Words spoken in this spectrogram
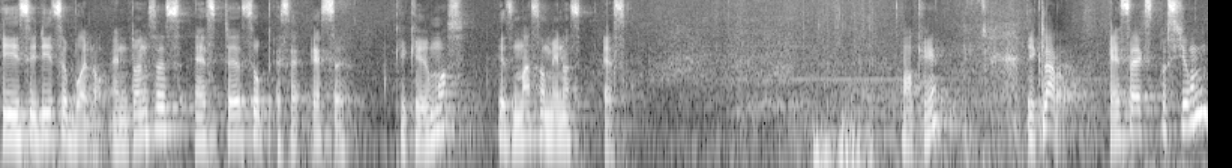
Y se dice, bueno, entonces este sub S, S que queremos es más o menos eso. Ok, y claro, esa expresión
